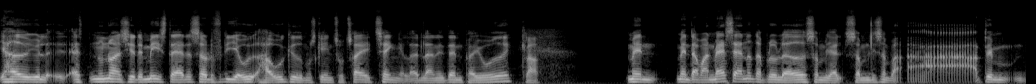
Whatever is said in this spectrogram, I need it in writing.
jeg havde jo, altså, nu når jeg siger det meste af det, så er det fordi, jeg ud, har udgivet måske en, to, tre ting, eller et eller andet i den periode, ikke? Klart. Men, men der var en masse andet, der blev lavet, som, jeg, som ligesom var, ah, dem,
